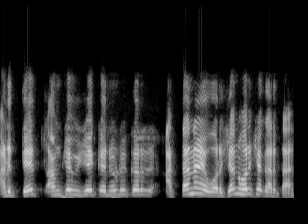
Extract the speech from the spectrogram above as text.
आणि तेच आमचे विजय कनेवडेकर आता नाही वर्षानुवर्ष करतात.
